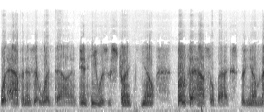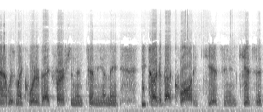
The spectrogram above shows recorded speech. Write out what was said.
what happened as it went down. And, and he was a strength, you know, both the Hasselbecks, but you know, Matt was my quarterback first, and then Timmy. I mean, you talk about quality kids and kids that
